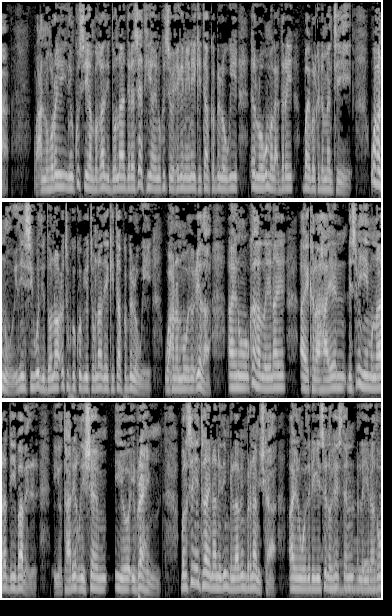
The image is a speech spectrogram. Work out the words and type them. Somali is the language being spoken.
waxaanu horay idinku sii ambaqaadi doonaa daraasaadkii aynu ka soo xiganaynay kitaabka bilowgii ee loogu magacdaray baibalka dhammaantii. Waxaanu idiin sii wadi doonaa cutubka koob iyo tobnaad ee kitaabka bilowgii waxaana mawduucyada aynu ka hadlaynay ay kala ahaayeen dhismihii munaaradii baabel iyo taariikhdii shem iyo ibraahim. Balse inta aynaan idiin bilaabin barnaamijka aynu wada dhegaysano heestan la yidhaahdo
